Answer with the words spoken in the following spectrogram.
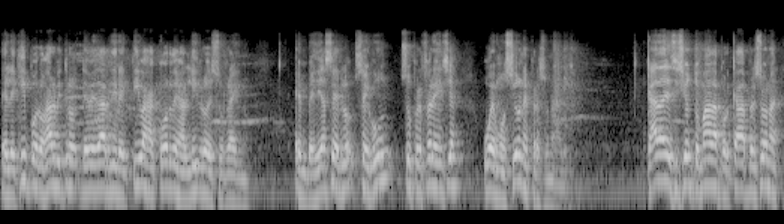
el equipo de los árbitros debe dar directivas acordes al libro de su reino, en vez de hacerlo según sus preferencias o emociones personales. Cada decisión tomada por cada persona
